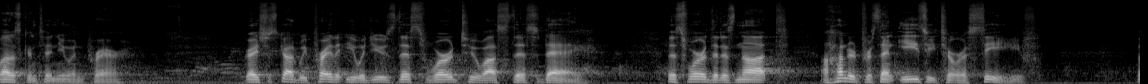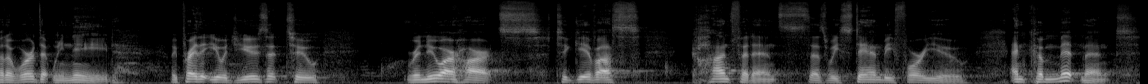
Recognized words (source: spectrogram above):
Let us continue in prayer. Gracious God, we pray that you would use this word to us this day. This word that is not 100% easy to receive, but a word that we need. We pray that you would use it to renew our hearts, to give us confidence as we stand before you, and commitment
